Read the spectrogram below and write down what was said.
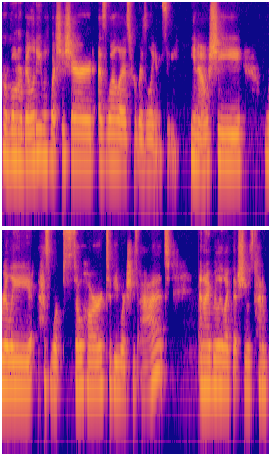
her vulnerability with what she shared, as well as her resiliency. You know, she really has worked so hard to be where she's at. And I really like that she was kind of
